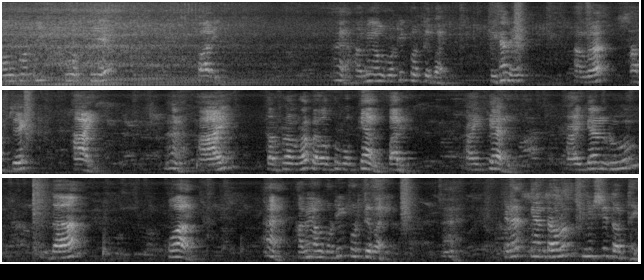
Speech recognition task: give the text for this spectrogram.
অঙ্কটি করতে পারি। হ্যাঁ আমি অঙ্কটি করতে পারি। এখানে আমরা সাবজেক্ট আই হ্যাঁ আই তারপর আমরা ব্যবহার করব ক্যান পারি। I can I can do the work হ্যাঁ আমি অঙ্কটি করতে পারি। হ্যাঁ এটা ক্যানটা হলো নিশ্চিত অর্থে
